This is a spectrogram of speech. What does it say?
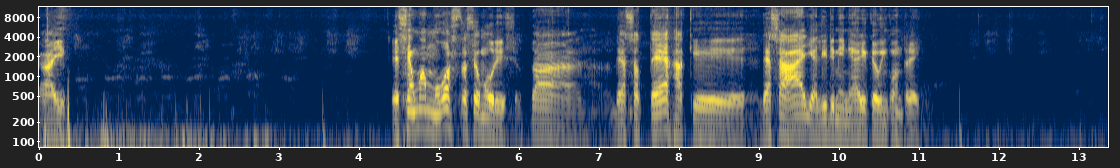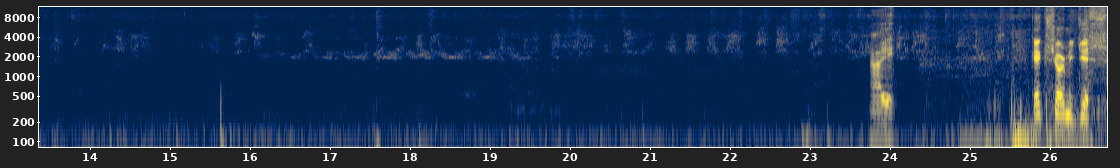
Aí. Essa é uma amostra, seu Maurício, da, dessa terra que. dessa área ali de minério que eu encontrei. Aí. O que, que o senhor me disse?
